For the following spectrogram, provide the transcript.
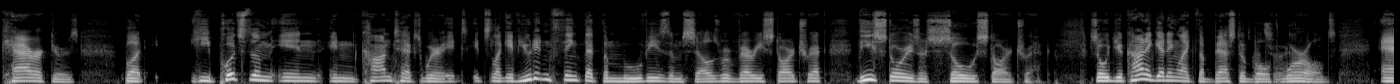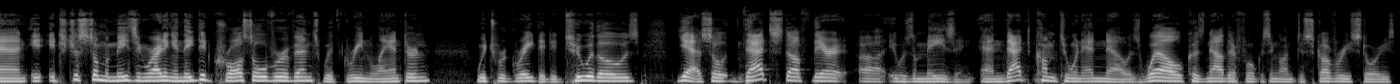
characters, but he puts them in in context where it's it's like if you didn't think that the movies themselves were very Star Trek, these stories are so Star Trek. So you're kind of getting like the best of both really worlds, and it, it's just some amazing writing. And they did crossover events with Green Lantern, which were great. They did two of those. Yeah, so that stuff there, uh, it was amazing, and that come to an end now as well because now they're focusing on Discovery stories,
